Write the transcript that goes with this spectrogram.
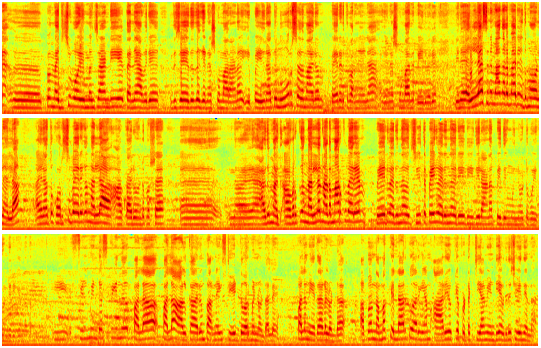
ഇപ്പം മരിച്ചുപോയി ഉമ്മൻചാണ്ടിയെ തന്നെ അവർ ഇത് ചെയ്തത് ഗണേഷ് കുമാറാണ്. ഇപ്പം ഇതിനകത്ത് നൂറ് ശതമാനം പേരെടുത്ത് പറഞ്ഞു കഴിഞ്ഞാൽ ഗണേഷ് കുമാറിന്റെ പേര് വരും. പിന്നെ എല്ലാ സിനിമാ നടന്മാരും ഇതുപോലെയല്ല. അതിനകത്ത് കുറച്ച് പേരൊക്കെ നല്ല ആൾക്കാരും ആൾക്കാരുമുണ്ട്. പക്ഷേ അത് അവർക്ക് നല്ല നടന്മാർക്ക് വരെ പേര് വരുന്ന ചീത്തപ്പേര് വരുന്ന ഒരു രീതിയിലാണ് ഇപ്പം ഇത് മുന്നോട്ട് പോയിക്കൊണ്ടിരിക്കുന്നത്. ഈ ഫിലിം ഇൻഡസ്ട്രിയിൽ നിന്ന് പല പല ആൾക്കാരും പറഞ്ഞ ഈ സ്റ്റേറ്റ് ഗവൺമെന്റ് ഉണ്ടല്ലേ പല നേതാക്കളുണ്ട്. അപ്പം നമുക്ക് എല്ലാവർക്കും അറിയാം ആരെയൊക്കെ പ്രൊട്ടക്ട് ചെയ്യാൻ വേണ്ടി അവരിത് ചെയ്യുന്നതെന്ന്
